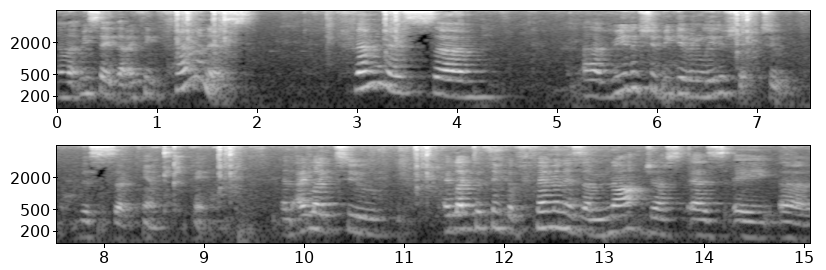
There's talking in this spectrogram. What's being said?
And let me say that I think feminists, feminists um, uh, really should be giving leadership to this uh, campaign. And I'd like to, I'd like to think of feminism not just as a, uh,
